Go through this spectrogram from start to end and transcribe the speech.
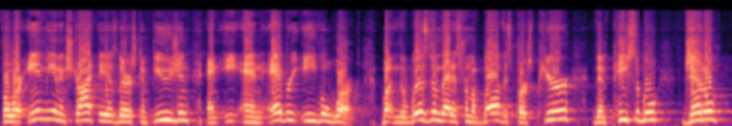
For where envy and strife is, there is confusion and, e- and every evil work. But in the wisdom that is from above is first pure, then peaceable, gentle,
